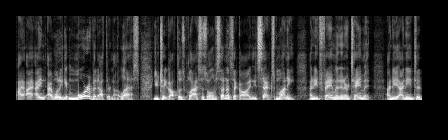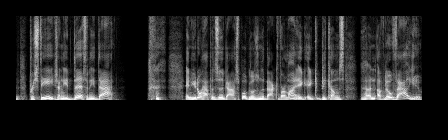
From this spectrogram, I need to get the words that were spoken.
I, I, I want to get more of it out there, not less. You take off those glasses, all of a sudden it's like, oh, I need sex, money, I need fame and entertainment. I need, I need to prestige. I need this. I need that. and you know what happens to the gospel? It goes in the back of our mind. It, it becomes of no value.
